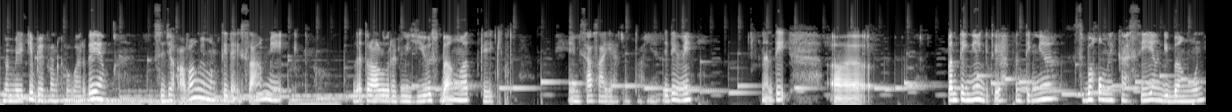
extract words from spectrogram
memiliki background keluarga yang sejak awal memang tidak islami gitu. Nggak terlalu religius banget kayak gitu. Ya misal saya contohnya. Jadi ini nanti uh, pentingnya gitu ya pentingnya sebuah komunikasi yang dibangun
